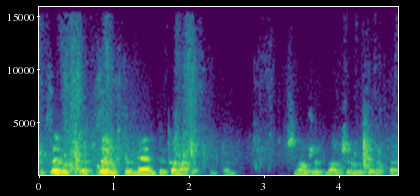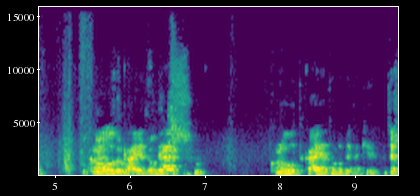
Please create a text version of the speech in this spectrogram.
w zerówce, w zerówce miałem tylko na rzecz. Nauczy, nauczyłem dopiero ten. To koniec Krótka jest, wiesz? Krótka, ja to lubię takie... Chociaż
